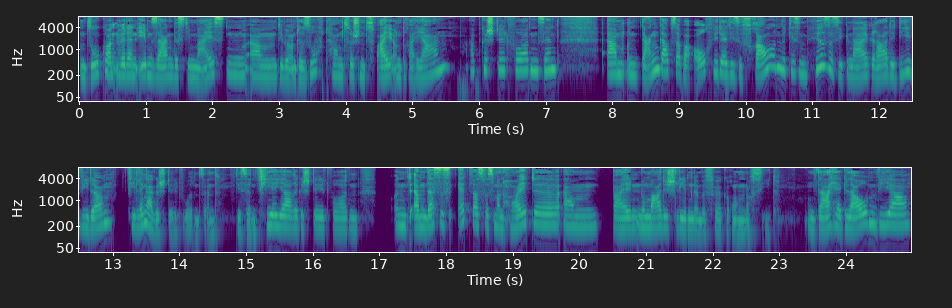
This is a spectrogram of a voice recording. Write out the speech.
Und so konnten wir dann eben sagen, dass die meisten, ähm, die wir untersucht haben, zwischen zwei und drei Jahren abgestillt worden sind. Ähm, und dann gab es aber auch wieder diese Frauen mit diesem Hirsesignal, gerade die wieder, viel länger gestillt worden sind. Die sind vier Jahre gestillt worden. Und ähm, das ist etwas, was man heute ähm, bei nomadisch lebender Bevölkerung noch sieht. Und daher glauben wir,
